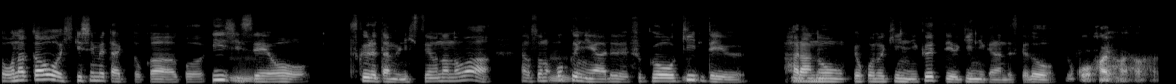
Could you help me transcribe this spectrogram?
お腹を引き締めたりとか、こういい姿勢を作るために必要なのは、なんかその奥にある腹横筋っていう腹の横の筋肉っていう筋肉なんですけど、横、はいはいは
